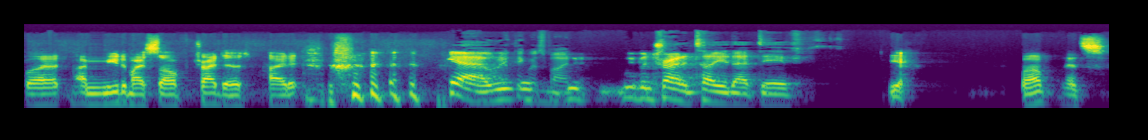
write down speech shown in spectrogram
but I muted myself, tried to hide it. Yeah, we, think it was fine. we, we've been trying to tell you that, Dave. Yeah. Well, that's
